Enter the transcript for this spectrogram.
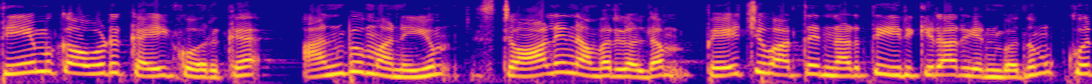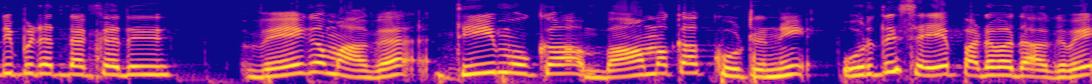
திமுகவோடு கைகோர்க்க அன்புமணியும் ஸ்டாலின் அவர்களிடம் பேச்சுவார்த்தை நடத்தி இருக்கிறார் என்பதும் குறிப்பிடத்தக்கது. வேகமாக திமுக பாமக கூட்டணி உறுதி செய்யப்படுவதாகவே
